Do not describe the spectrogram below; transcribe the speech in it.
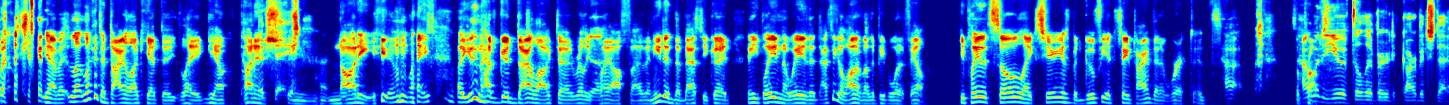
Yeah, but look at the dialogue he had to like, you know, oh, punish and naughty and like like he didn't have good dialogue to really Yeah. play off of, and he did the best he could, and he played in a way that I think a lot of other people would have failed. He played it so like serious but goofy at the same time that it worked. It's How- so How would you have delivered garbage day?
